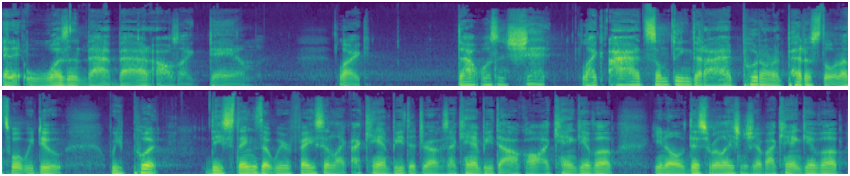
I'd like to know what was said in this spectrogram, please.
and it wasn't that bad. I was like, damn, like that wasn't shit. Like I had something that I had put on a pedestal, and that's what we do. We put these things that we were facing, like I can't beat the drugs, I can't beat the alcohol, I can't give up, you know, this relationship, I can't give up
